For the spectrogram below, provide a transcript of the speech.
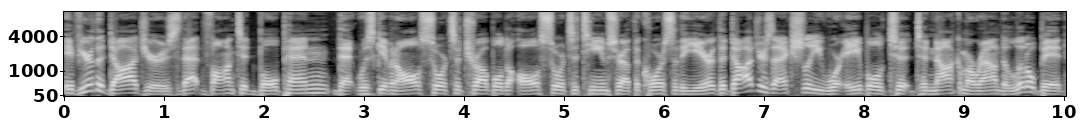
if you're the Dodgers, that vaunted bullpen that was given all sorts of trouble to all sorts of teams throughout the course of the year, the Dodgers actually were able to to knock them around a little bit.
